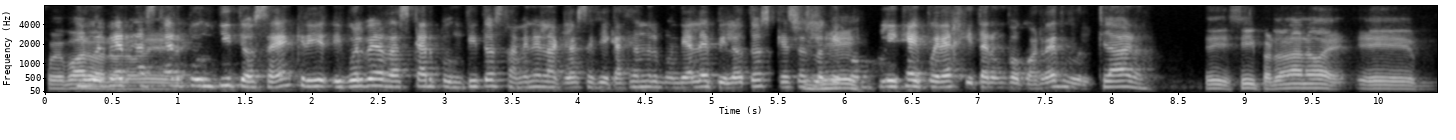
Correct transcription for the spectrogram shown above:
Fue bárbaro, y vuelve a rascar de... puntitos, ¿eh? Y vuelve a rascar puntitos también en la clasificación del Mundial de Pilotos, que eso es sí. lo que complica y puede agitar un poco a Red Bull. Claro. Sí, sí, perdona, Noé. Eh,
